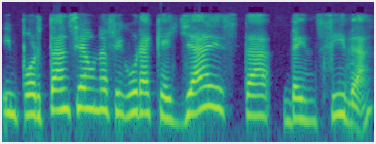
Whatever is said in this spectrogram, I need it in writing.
importancia a una figura que ya está vencida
